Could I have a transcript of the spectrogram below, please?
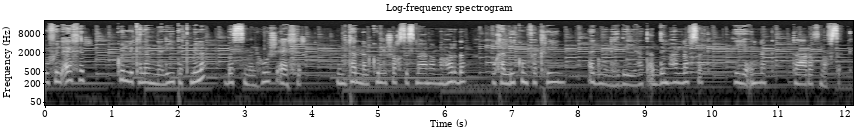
وفي الآخر كل كلامنا ليه تكملة بس ملهوش آخر. ممتنة لكل شخص سمعنا النهاردة وخليكم فاكرين أجمل هدية هتقدمها لنفسك هي إنك تعرف نفسك.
